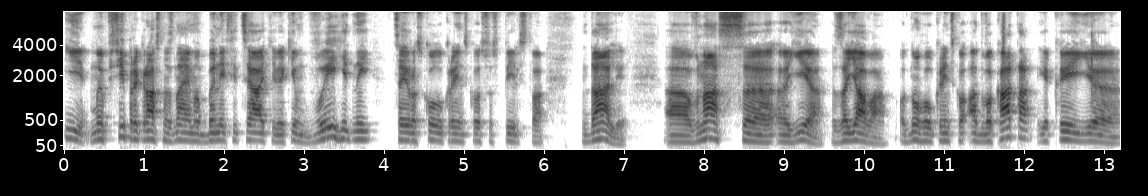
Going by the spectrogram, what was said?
І ми всі прекрасно знаємо бенефіціатів, яким вигідний цей розкол українського суспільства. Далі е, в нас е, є заява одного українського адвоката, який е,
